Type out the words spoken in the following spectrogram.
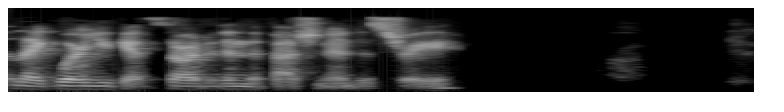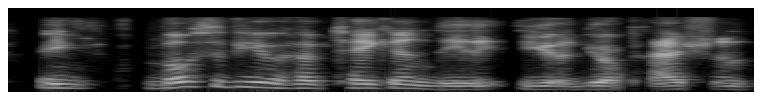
like where you get started in the fashion industry. Both of you have taken the your, your passion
